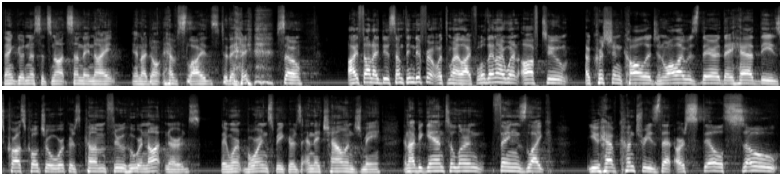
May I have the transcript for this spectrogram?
Thank goodness it's not Sunday night and I don't have slides today. so, I thought I'd do something different with my life. Well, then I went off to a Christian college, and while I was there, they had these cross cultural workers come through who were not nerds. They weren't boring speakers, and they challenged me. And I began to learn things like you have countries that are still so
